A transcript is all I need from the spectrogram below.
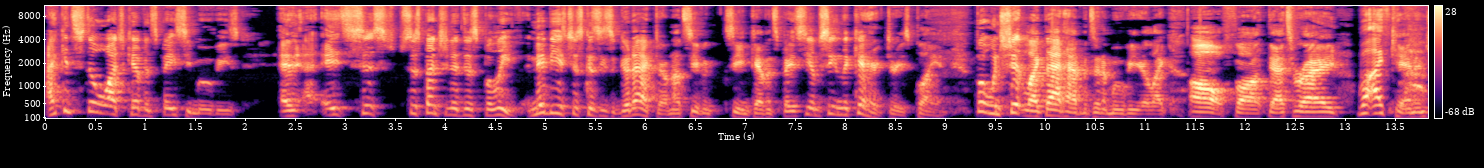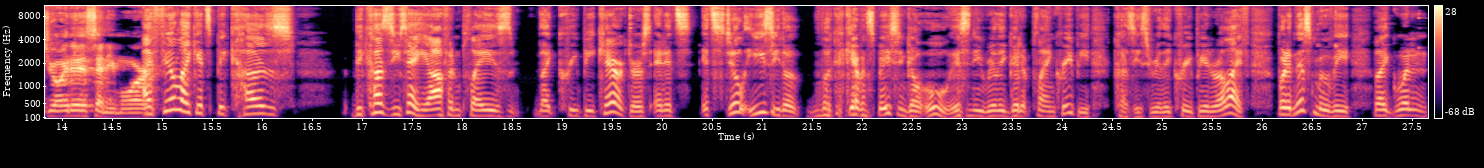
I I can still watch Kevin Spacey movies. And uh, it's sus- suspension of disbelief. Maybe it's just because he's a good actor. I'm not seeing seeing Kevin Spacey. I'm seeing the character he's playing. But when shit like that happens in a movie, you're like, "Oh fuck, that's right. well, I Can't enjoy this anymore." I feel like it's because because you say he often plays like creepy characters, and it's it's still easy to look at Kevin Spacey and go, "Ooh, isn't he really good at playing creepy?" Because he's really creepy in real life. But in this movie, like when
